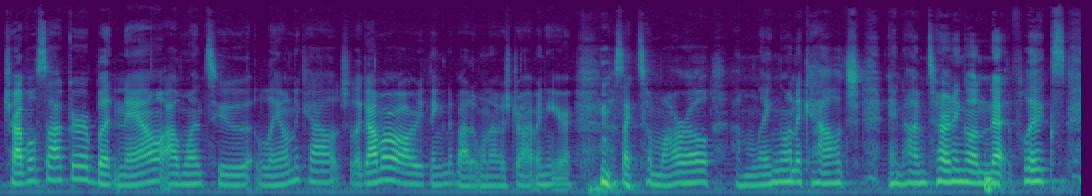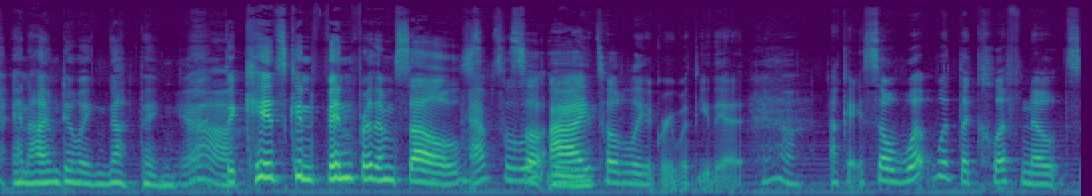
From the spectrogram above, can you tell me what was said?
travel soccer, but now I want to lay on the couch. Like I'm already thinking about it when I was driving here. I was like, tomorrow I'm laying on the couch and I'm turning on Netflix and I'm doing nothing. Yeah. The kids can fend for themselves. Absolutely. So I totally agree with you there. yeah. Okay, so what would the cliff notes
